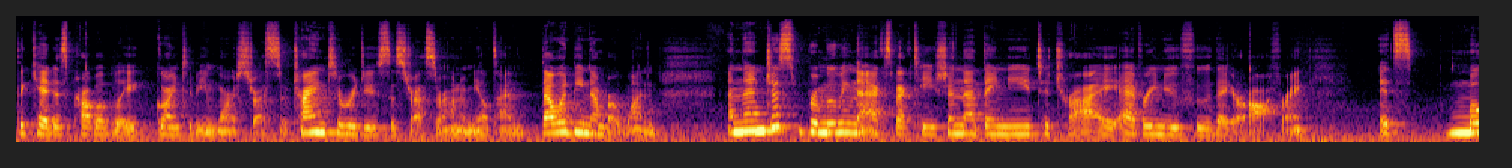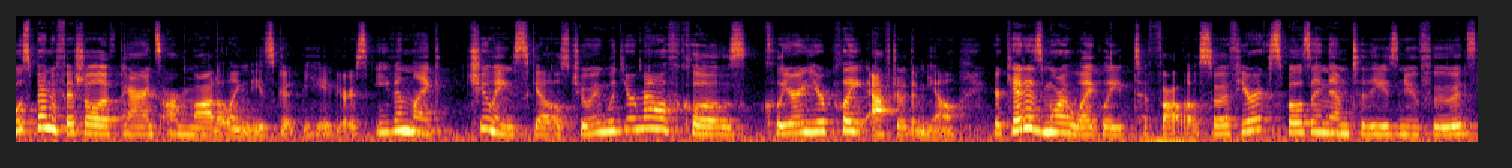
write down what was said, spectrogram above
the kid is probably going to be more stressed. So, trying to reduce the stress around a mealtime, that would be number one. And then just removing the expectation that they need to try every new food that you're offering. It's most beneficial if parents are modeling these good behaviors, even like chewing skills, chewing with your mouth closed, clearing your plate after the meal. Your kid is more likely to follow. So if you're exposing them to these new foods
